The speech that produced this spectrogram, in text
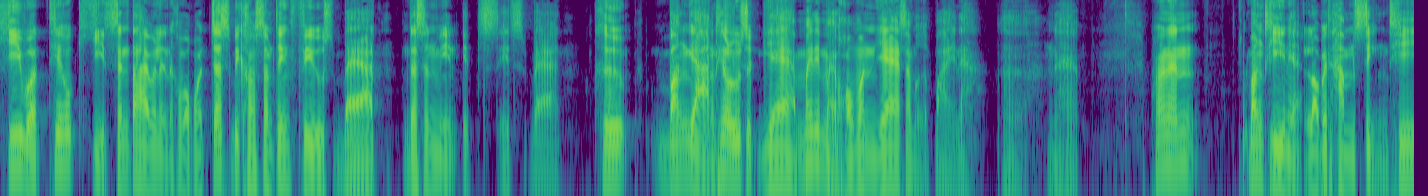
keyword ที่เขาขีดเส้นใต้ไว้เลยนะเขาบอกว่า just because something feels bad doesn't mean it's it's bad คือบางอย่างที่เรารู้สึกแย่ไม่ได้หมายความว่ามันแย่เสมอไปนะเออนะฮะเพราะฉะนั้นบางทีเนี่ยเราไปทำสิ่งที่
